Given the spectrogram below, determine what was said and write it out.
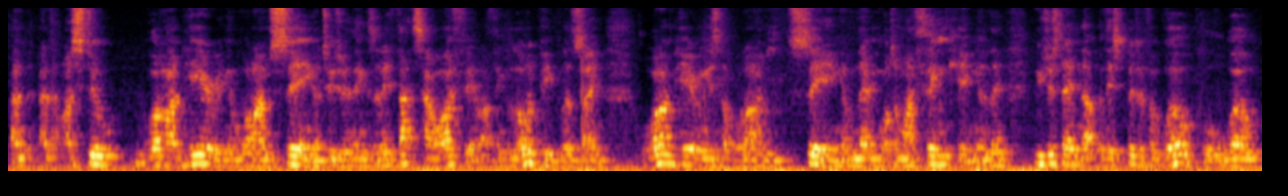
And, and I still, what I'm hearing and what I'm seeing are two different things. And if that's how I feel, I think a lot of people are saying, what I'm hearing is not what I'm seeing, and then what am I thinking? And then you just end up with this bit of a whirlpool. Well,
